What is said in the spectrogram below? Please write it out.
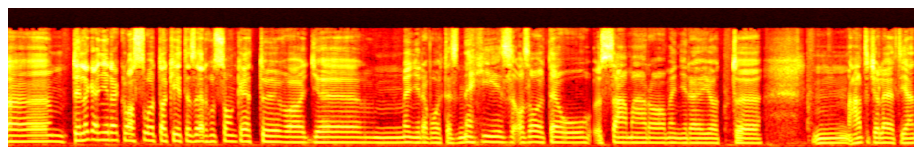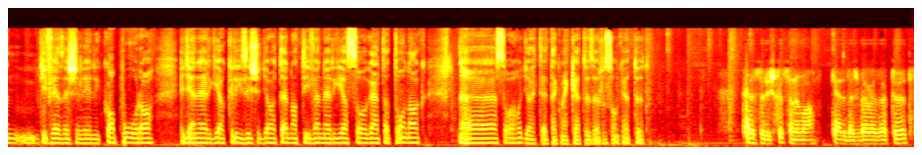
uh, tényleg ennyire klassz volt a 2022, vagy uh, mennyire volt ez nehéz az Alteo számára, mennyire jött, uh, hát hogyha lehet ilyen kifejezéssel élni, kapóra egy energiakrízis, egy alternatív energiaszolgáltatónak, uh, szóval hogy adjátok meg 2022-t? Először is köszönöm a kedves bevezetőt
